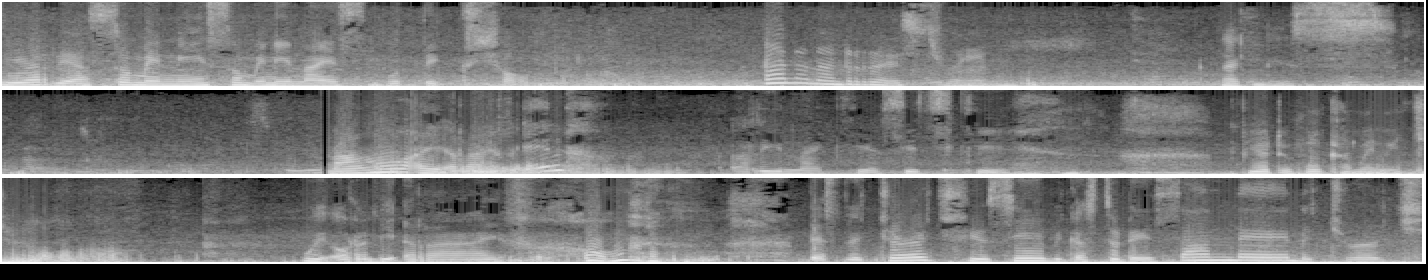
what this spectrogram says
here there are so many so many nice boutique shop. And another restaurant like this. Now I arrive in Rinek Yasichki beautiful Kamenicha we already arrived home. That's the church you see because today is sunday the church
